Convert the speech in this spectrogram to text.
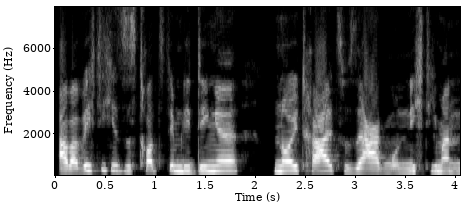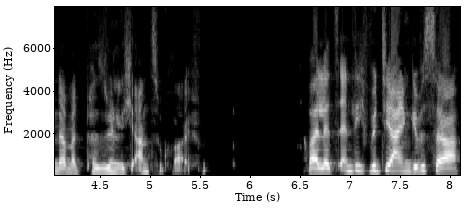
aber wichtig ist es trotzdem, die Dinge neutral zu sagen und nicht jemanden damit persönlich anzugreifen. Weil letztendlich wird ja ein gewisser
